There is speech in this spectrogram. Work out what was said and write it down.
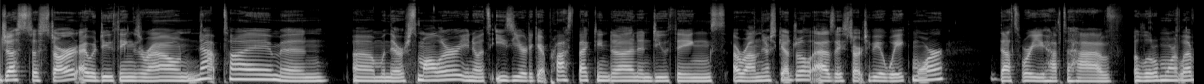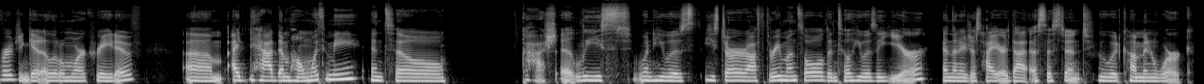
just to start, I would do things around nap time and um, when they're smaller, you know, it's easier to get prospecting done and do things around their schedule as they start to be awake more. That's where you have to have a little more leverage and get a little more creative. Um, I had them home with me until gosh, at least when he was, he started off three months old until he was a year. And then I just hired that assistant who would come and work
